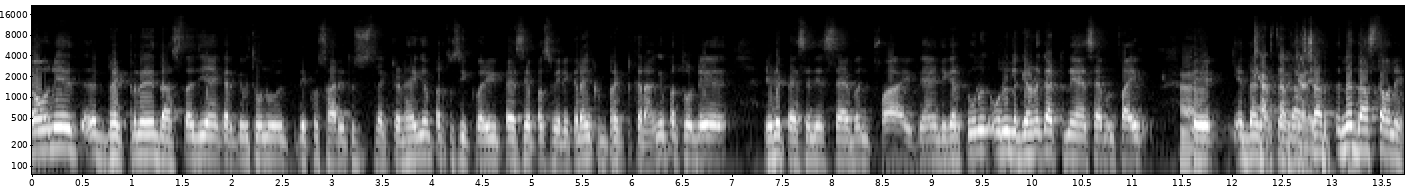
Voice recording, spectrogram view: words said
ਤਾਂ ਉਹਨੇ ਡਾਇਰੈਕਟਰ ਨੇ ਦੱਸਤਾ ਜੀ ਐ ਕਰਕੇ ਵੀ ਤੁਹਾਨੂੰ ਦੇਖੋ ਸਾਰੇ ਤੁਸੀਂ ਸਿਲੈਕਟਡ ਹੈਗੇ ਹੋ ਪਰ ਤੁਸੀਂ ਇੱਕ ਵਾਰੀ ਪੈਸੇ ਆਪਾਂ ਸਵੇਰੇ ਕਰਾਂਗੇ ਕੰਟਰੈਕਟ ਕਰਾਂਗੇ ਪਰ ਤੁਹਾਡੇ ਜਿਹੜੇ ਪੈਸੇ ਨੇ 75 ਐਂ ਜੇ ਕਰਕੇ ਉਹਨੂੰ ਉਹਨੂੰ ਲੱਗਿਆ ਹੋਣਾ ਘੱਟ ਨੇ ਆ 75 ਤੇ ਇਦਾਂ ਛੱਡਤਾ ਨਾ ਦੱਸਤਾ ਉਹਨੇ।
